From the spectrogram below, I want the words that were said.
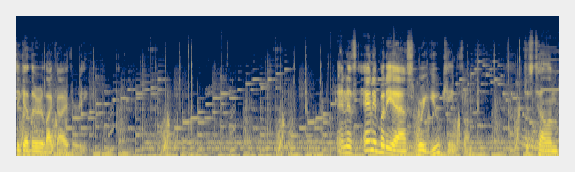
together like ivory. And if anybody asks where you came from, just tell them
